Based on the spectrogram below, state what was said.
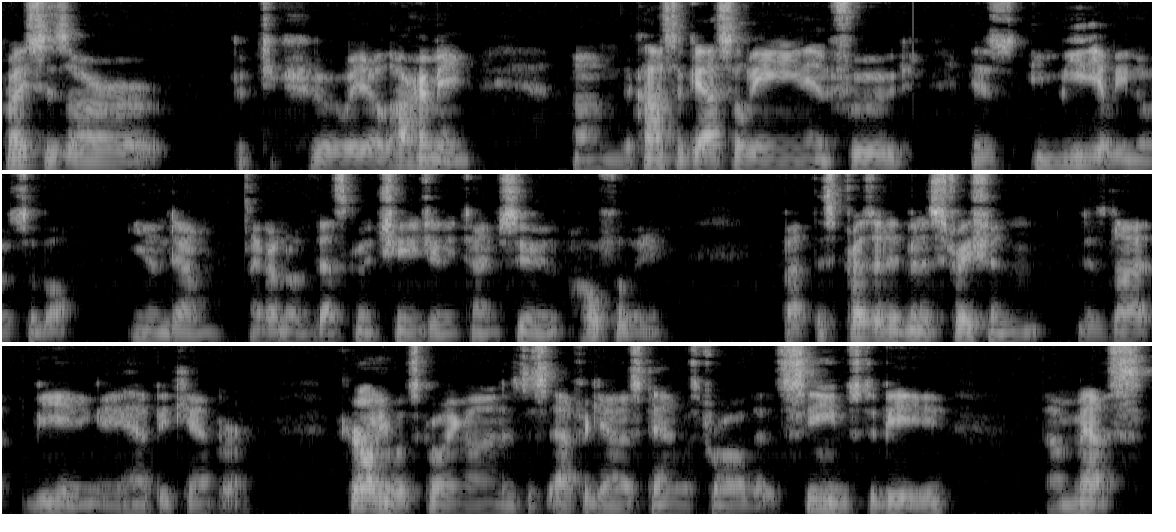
Prices are particularly alarming. Um, the cost of gasoline and food is immediately noticeable. And um, I don't know that that's going to change anytime soon, hopefully. But this present administration is not being a happy camper. Currently, what's going on is this Afghanistan withdrawal that seems to be a mess,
